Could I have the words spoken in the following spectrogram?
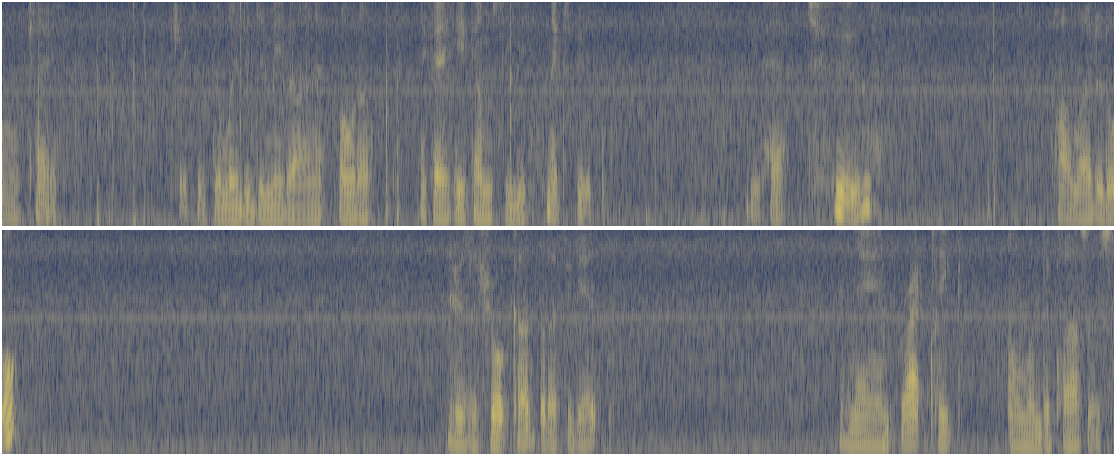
Okay. Check you've deleted your meta inf folder Okay, here comes the next bit. You have to highlight it all. There's a shortcut, but I forget. And then right click on one of the classes.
